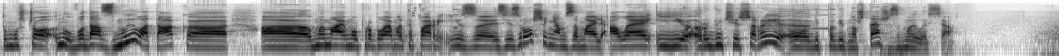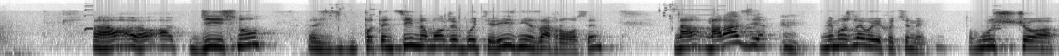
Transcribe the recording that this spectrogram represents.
тому що ну вода змила, так е, ми маємо проблеми тепер із зі зрошенням земель, але і родючі шари відповідно ж теж змилися. Дійсно, потенційно можуть бути різні загрози. На, наразі неможливо їх оцінити, тому що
